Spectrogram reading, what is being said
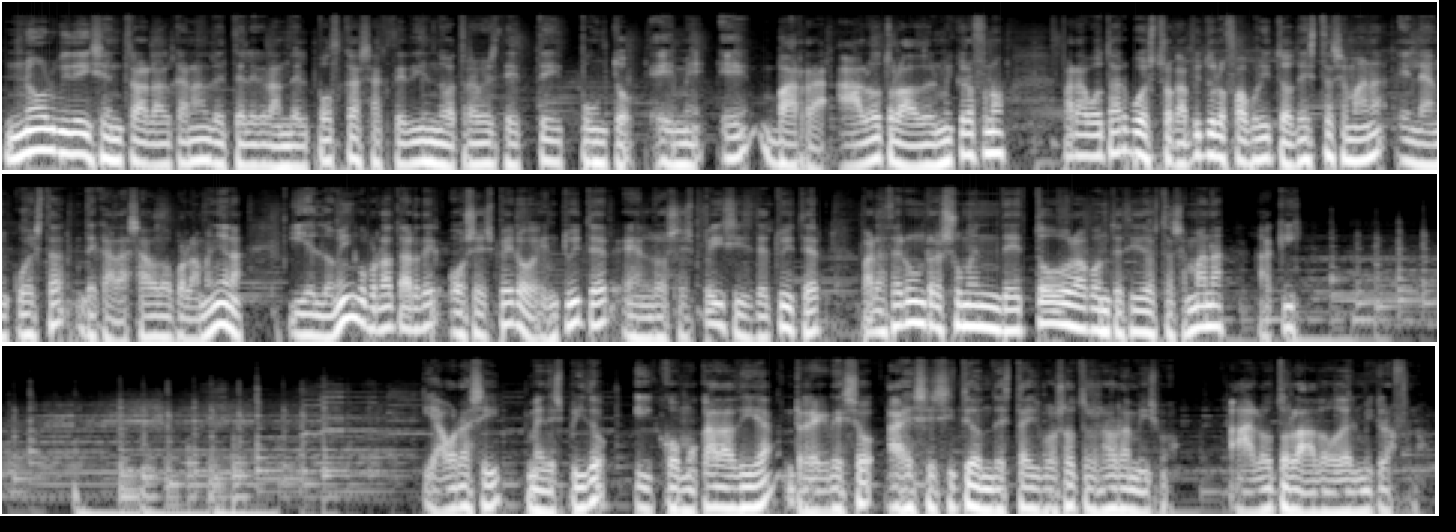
No olvidéis entrar al canal de Telegram del podcast accediendo a través de t.me barra al otro lado del micrófono para votar vuestro capítulo favorito de esta semana en la encuesta de cada sábado por la mañana. Y el domingo por la tarde os espero en Twitter, en los spaces de Twitter, para hacer un resumen de todo lo acontecido esta semana aquí. Y ahora sí, me despido y como cada día regreso a ese sitio donde estáis vosotros ahora mismo, al otro lado del micrófono.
